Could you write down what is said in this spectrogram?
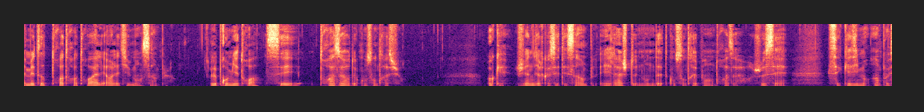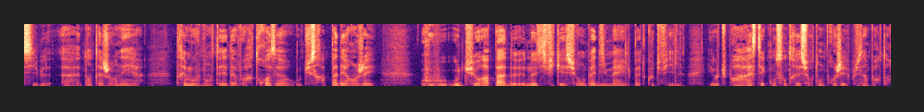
La méthode 3-3-3, elle est relativement simple. Le premier 3, c'est 3 heures de concentration. Ok, je viens de dire que c'était simple, et là je te demande d'être concentré pendant 3 heures. Je sais, c'est quasiment impossible euh, dans ta journée euh, très mouvementée d'avoir 3 heures où tu ne seras pas dérangé, où, tu n'auras pas de notification, pas d'email, pas de coup de fil, et où tu pourras rester concentré sur ton projet le plus important.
